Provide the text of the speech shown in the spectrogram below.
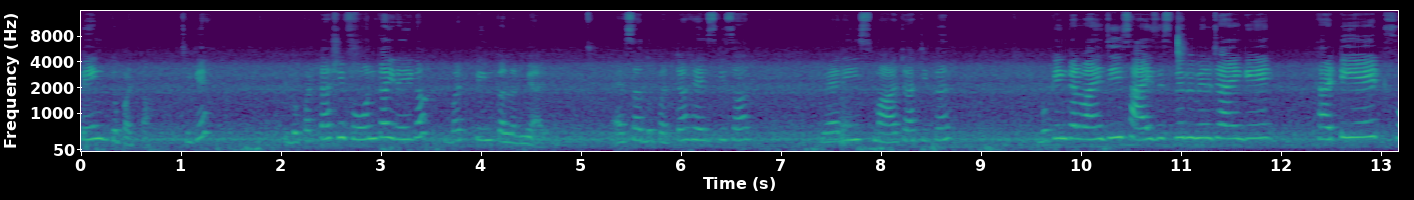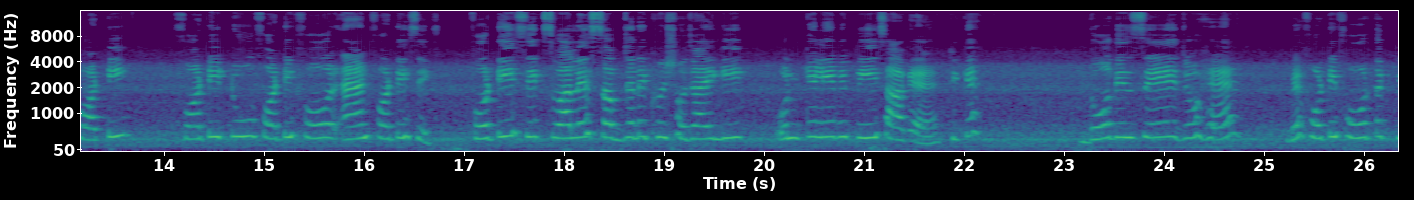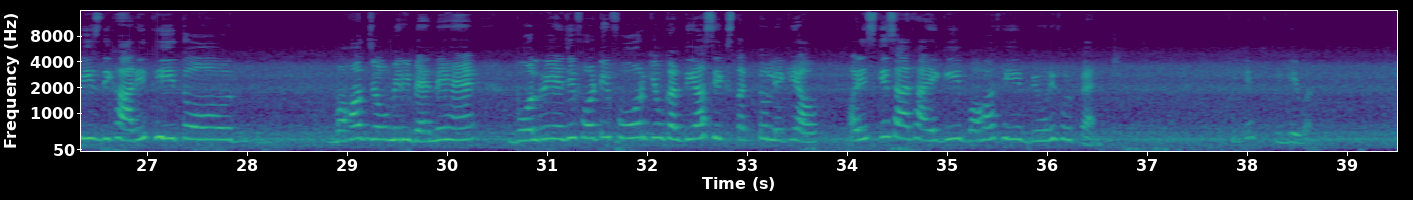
पिंक दुपट्टा, ठीक है? दुपट्टा शिफोन का ही रहेगा बट पिंक कलर में आएगा। ऐसा दुपट्टा है इसके साथ। वेरी स्मार्ट आर्टिकल बुकिंग करवाएँ जी साइज़ इसमें भी मिल जाएँगे। Thirty eight forty forty two forty four and forty six forty six वाले सब जने खुश हो जाएँगी। उनके लिए भी पीस आ गया है, ठीक है? दो दिन से जो है, मैं फोर्टी फोर तक पीस दिखा रही थी तो बहुत जो मेरी बहनें हैं, बोल रही है, जी फोर्टी फोर क्यों कर दिया? सिक्स तक तो लेके आओ। और इसके साथ आएगी बहुत ही ब्यूटीफुल पैंट ठीक है? ये वाला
